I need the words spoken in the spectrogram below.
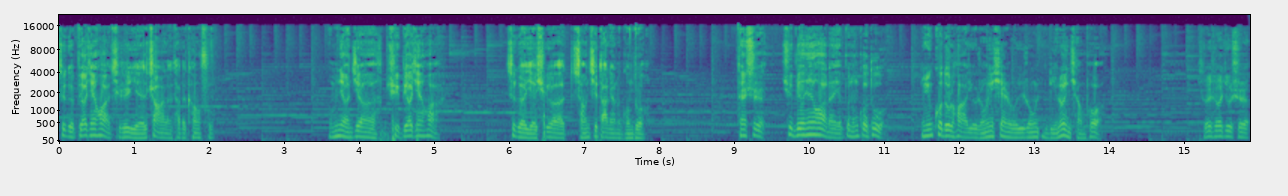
这个标签化其实也障碍了他的康复。我们讲叫去标签化，这个也需要长期大量的工作，但是去标签化呢也不能过度。因为过度的话，又容易陷入一种理论强迫，所以说就是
